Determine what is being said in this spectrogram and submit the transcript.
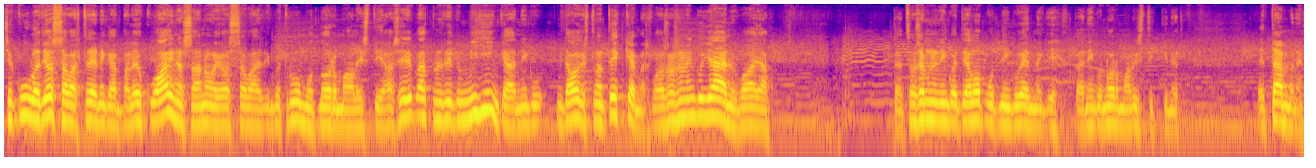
Se kuuluu, että jossain vaiheessa treenikämpällä joku aina sanoo jossain vaiheessa, niin kuin, että rummut normaalisti. Ja se ei välttämättä liity mihinkään, niin kuin, mitä oikeastaan on tekemässä, vaan se on niin kuin jäänyt vaan. Ja, että se on semmoinen, niin kuin, että ja loput niin kuin ennenkin, tai niin kuin normaalistikin. Että, että tämmöinen.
